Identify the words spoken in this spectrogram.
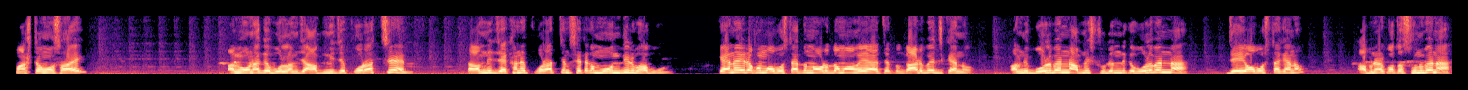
মাস্টারমশাই আমি ওনাকে বললাম যে, আপনি যে পড়াচ্ছেন, তা আপনি যেখানে পড়াচ্ছেন সেটাকে মন্দির ভাবুন। কেন এরকম অবস্থা? এত নর্দমা হয়ে আছে তো গার্বেজ কেন? আপনি বলবেন না, আপনি স্টুডেন্টদেরকে বলবেন না যে, এই অবস্থা কেন? আপনার কথা শুনবে না?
